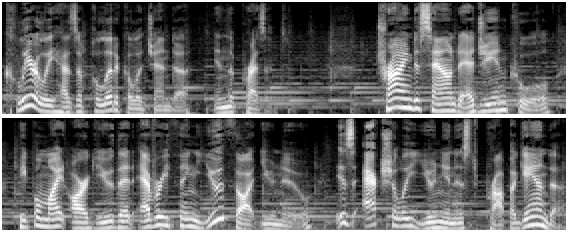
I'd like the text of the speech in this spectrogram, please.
clearly has a political agenda in the present. Trying to sound edgy and cool, people might argue that everything you thought you knew is actually Unionist propaganda.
